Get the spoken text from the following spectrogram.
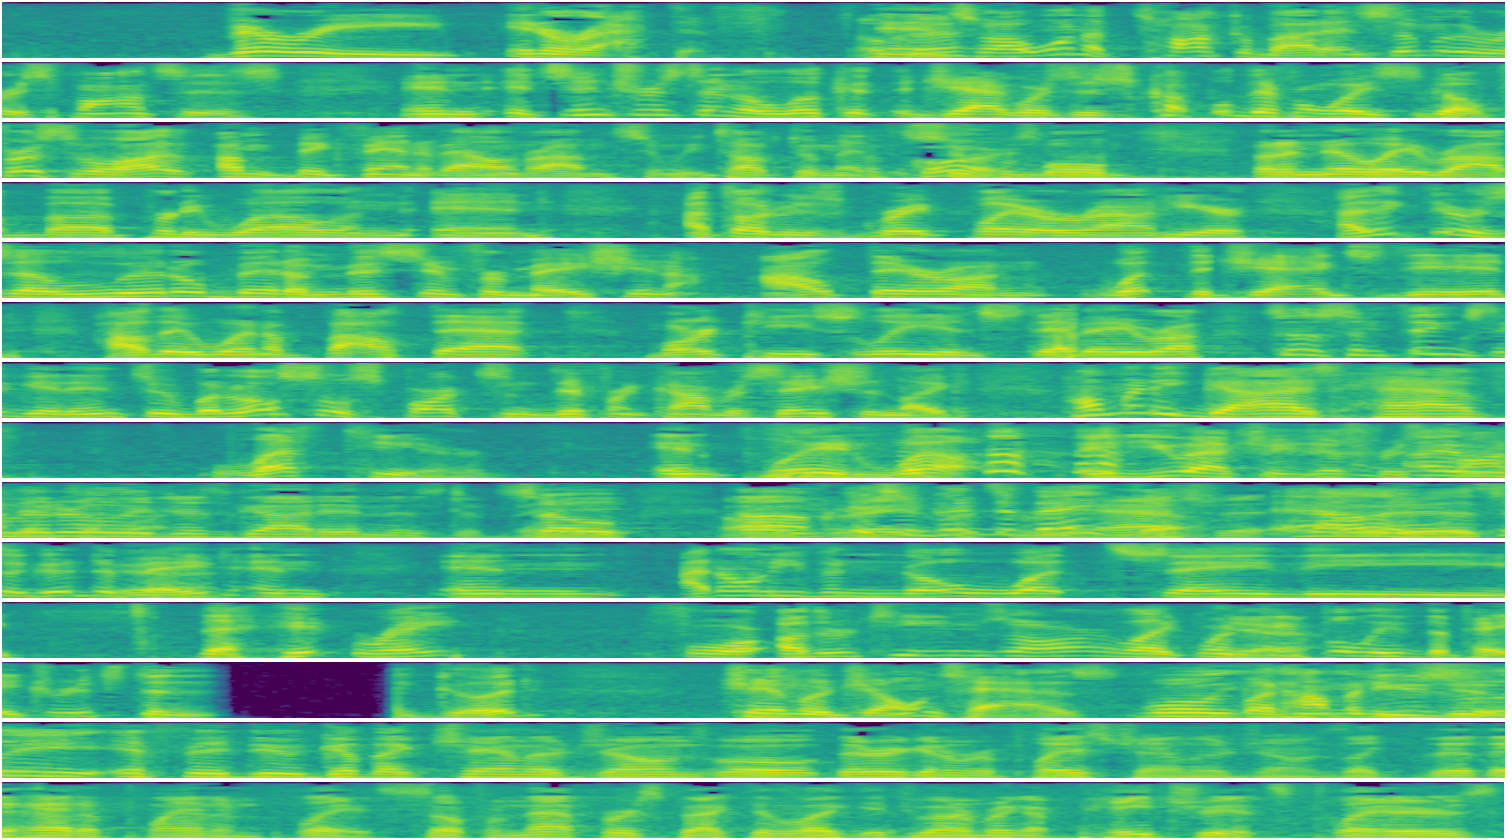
very interactive. Okay. And so I want to talk about it and some of the responses. And it's interesting to look at the Jaguars. There's a couple different ways to go. First of all, I, I'm a big fan of Allen Robinson. We talked to him at Of the course, Super Bowl, man. but I know A Rob uh, pretty well, and and I thought he was a great player around here. I think there's a little bit of misinformation out there on what the Jags did, how they went about that. Marquise Lee instead of A Rob. So some things to get into, but it also sparked some different conversation. Like how many guys have left here and played well? and you actually just responded. to literally just got in this debate. So Oh, um, great. it's a good Let's debate, though. it. No, it it's a good debate, Yeah. and and I don't even know what say the the hit rate for other teams are. Like when Yeah. people leave the Patriots, they do good? Chandler Jones has. Well, but how many usually do? if they do good like Chandler Jones, well, they're going to replace Chandler Jones. Like they, they had a plan in place. So from that perspective, like if you want to bring up Patriots players,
